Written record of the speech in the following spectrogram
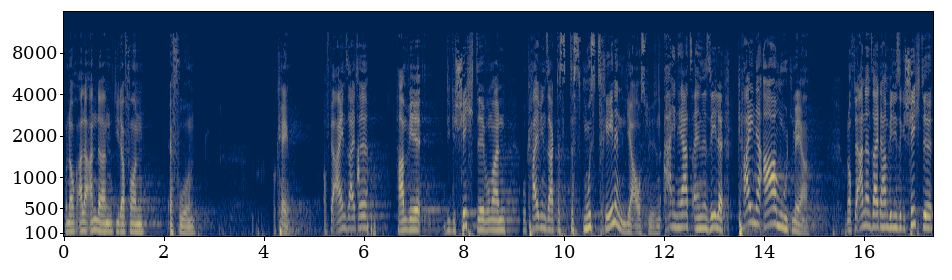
und auch alle anderen, die davon erfuhren. Okay, auf der einen Seite haben wir die Geschichte, wo man, wo Calvin sagt, das, das muss Tränen in dir auslösen. Ein Herz, eine Seele, keine Armut mehr. Und auf der anderen Seite haben wir diese Geschichte,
